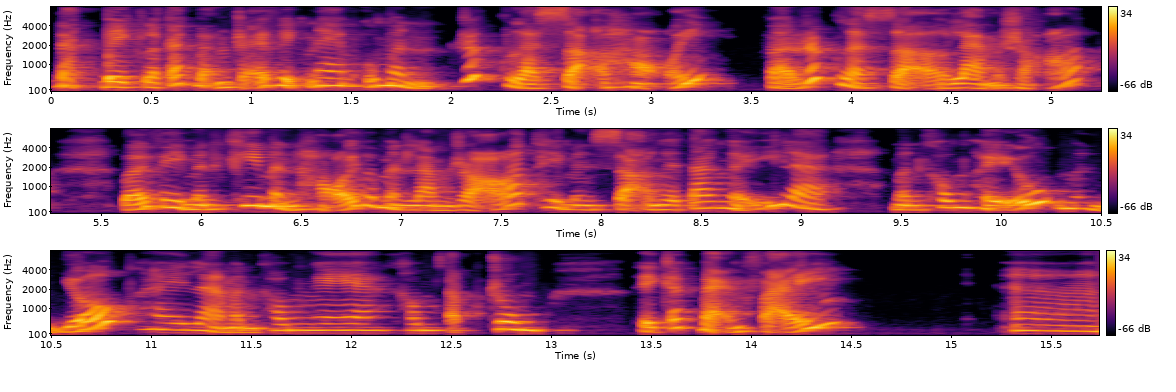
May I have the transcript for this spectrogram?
đặc biệt là các bạn trẻ Việt Nam của mình rất là sợ hỏi và rất là sợ làm rõ. Bởi vì mình khi mình hỏi và mình làm rõ thì mình sợ người ta nghĩ là mình không hiểu mình dốt hay là mình không nghe không tập trung. Thì các bạn phải à,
